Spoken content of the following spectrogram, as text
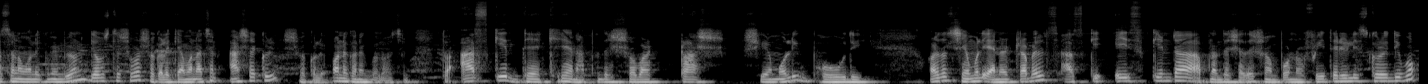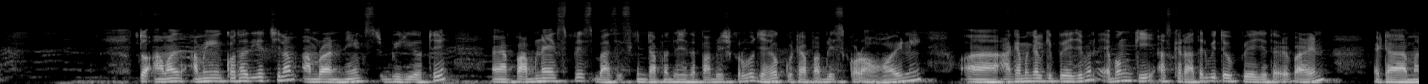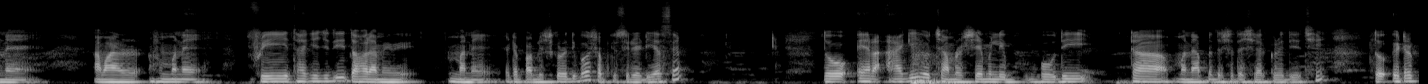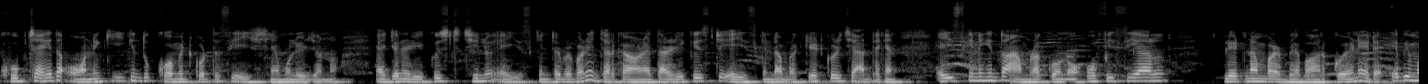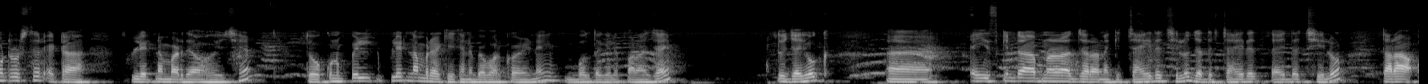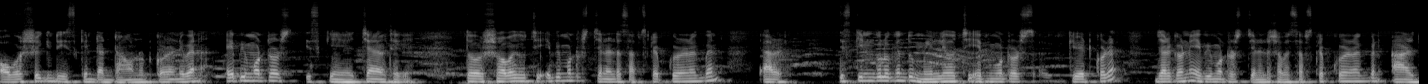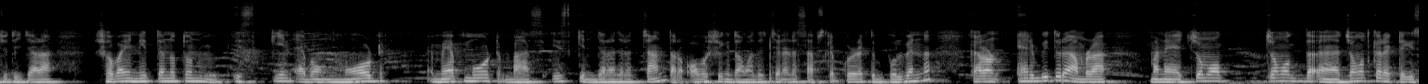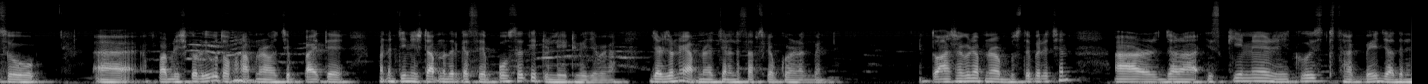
আসসালামু আলাইকুম এভরিওয়ান, কি অবস্থা সবার? সকালে কেমন আছেন? আশা করি সকলে অনেক অনেক ভালো আছেন। তো আজকে দেখেন আপনাদের সবার ক্রাশ শ্যামলী ভৌদি অর্থাৎ শ্যামলী অ্যানার ট্রাভেলস আজকে এই স্কিনটা আপনাদের সাথে সম্পূর্ণ ফ্রিতে রিলিজ করে দিব। তো আমার, আমি কথা দিয়েছিলাম, আমরা নেক্সট ভিডিওতে পাবনা এক্সপ্রেস বাস স্ক্রিনটা আপনাদের সাথে পাবলিশ করব। যাই হোক, ওটা পাবলিশ করা হয়নি। আগামীকালকে পেয়ে যাবেন এবং কি আজকে রাতের ভিতরেও পেয়ে যেতে পারেন। এটা মানে আমার মানে ফ্রি থাকি যদি, তাহলে আমি মানে এটা পাবলিশ করে দিব সব কিছু রেডি আছে। তো এর আগেই হচ্ছে আমরা শ্যামিলি বৌদিটা মানে আপনাদের সাথে শেয়ার করে দিয়েছি। তো এটার খুব চাহিদা, অনেকেই কিন্তু কমেন্ট করতেছে এই শ্যামলির জন্য। একজনের রিকোয়েস্ট ছিল এই স্কিনটার ব্যাপারে, যার কারণে তার রিকোয়েস্টে এই স্কিনটা আমরা ক্রিয়েট করেছি। আর দেখেন, এই স্কিনে কিন্তু আমরা কোনো অফিসিয়াল প্লেট নাম্বার ব্যবহার করে করিনি এটা এপি মোটরসের একটা প্লেট নাম্বার দেওয়া হয়েছে। তো কোনো প্লেট নাম্বার আর কি এখানে ব্যবহার করে নেই, বলতে গেলে পারা যায়। তো যাই হোক এই স্ক্রিনটা আপনারা যারা নাকি চাহিদা ছিল, যাদের চাহিদা চাহিদা ছিল, তারা অবশ্যই কিন্তু স্ক্রিনটা ডাউনলোড করে নেবেন এপি মোটরস চ্যানেল থেকে। তো সবাই হচ্ছে এপি মোটরস চ্যানেলটা সাবস্ক্রাইব করে রাখবেন। আর স্ক্রিনগুলো কিন্তু মেনলি হচ্ছে এপি মোটরস ক্রিয়েট করে, যার কারণে এপি মোটরস চ্যানেলটা সবাই সাবস্ক্রাইব করে রাখবেন। আর যদি যারা সবাই নিত্য নতুন স্কিন এবং মোড ম্যাপ মোড বা স্কিন যারা যারা চান, তারা অবশ্যই কিন্তু আমাদের চ্যানেলটা সাবস্ক্রাইব করে রাখতে ভুলবেন না। কারণ এর ভিতরে আমরা মানে চমক চমক চমৎকার একটা কিছু পাবলিশ করে দেবো। তখন আপনারা হচ্ছে পাইতে মানে জিনিসটা আপনাদের কাছে পৌঁছাতে একটু লেট হয়ে যাবে যার জন্যই আপনারা চ্যানেলটা সাবস্ক্রাইব করে রাখবেন। তো আশা করি আপনারা বুঝতে পেরেছেন। আর যারা স্কিনের রিকোয়েস্ট থাকবে, যাদের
